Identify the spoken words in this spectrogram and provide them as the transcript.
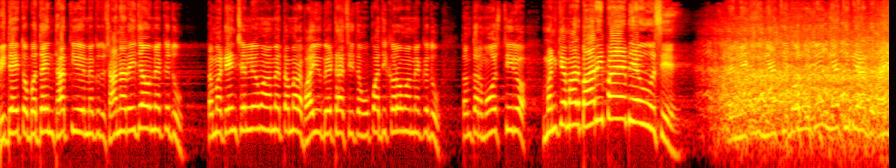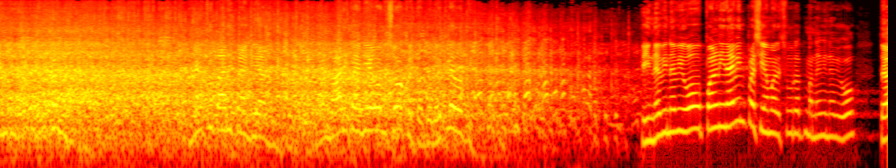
વિદાય તો બધાને થતી હોય. મેં કીધું, સાના રહી જાઓ. મેં કીધું, તમે ટેન્શન લેવામાં અમે તમારા ભાઈઓ બેઠા છીએ, તમે ઉપાધિ કરોમાં મેં. કીધું, તમે તાર મોજથી રહ્યો. મને કે, મારે બારી પાસે દેવું છે. મેં કીધું ત્યાંથી બોલવું છે ત્યાંથી ત્યાંથી બારી પાસે બે બારી પાસે દેવાનો શોખ હતો, બોલો, એટલે રોટી એ નવી નવી વહુ પરણીને આવીને પછી અમારે સુરતમાં નવી નવી વહુ, તો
